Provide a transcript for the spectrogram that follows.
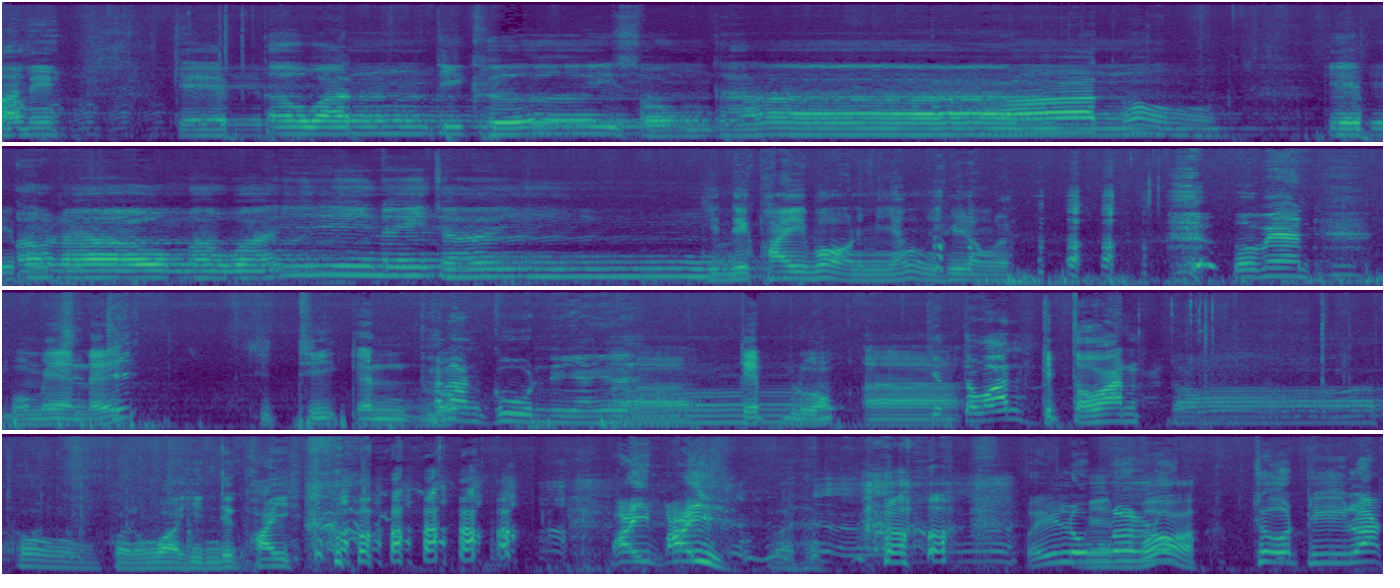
บัดนี้ เก็บตะวันที่เคยส่งทางโอ้เก็บเอาเรามาไว้ในใจกินเด็กไผ่บ่นี่มีหยังนี่พี่น้องเอ้ย บ่แม่นโมเมนต์เลย สิทธิกันพลังกูลนี่อย่างเงี้ยเอ่อเก็บหลวงอ่าเก็บตะวันเก็บตะวันต่อโทษก่อนว่าหินเด็กไผ่ ไปไปไปลงแล้วแม่นบ่โทษทีรัก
